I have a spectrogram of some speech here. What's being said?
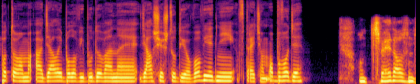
Potom ďalej bolo vybudované ďalšie štúdio vo Viedni v treťom obvode. Und 2005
